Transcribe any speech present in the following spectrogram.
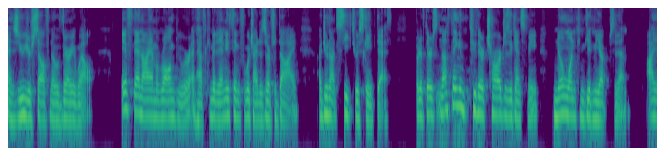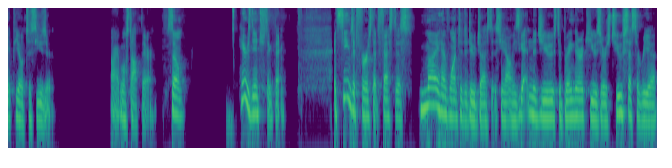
as you yourself know very well. If then I am a wrongdoer and have committed anything for which I deserve to die, I do not seek to escape death. But if there's nothing to their charges against me, no one can give me up to them. I appeal to Caesar. All right, we'll stop there. So here's the interesting thing. It seems at first that Festus might have wanted to do justice. You know, he's getting the Jews to bring their accusers to Caesarea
